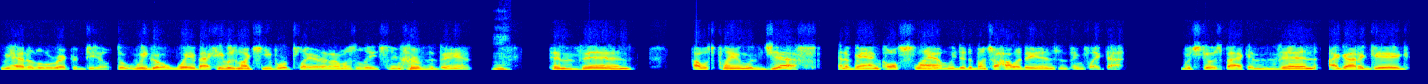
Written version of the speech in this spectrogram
we had a little record deal. So we go way back. He was my keyboard player and i was the lead singer of the band. Mm. and then i was playing with jeff in a band called slam we did a bunch of holiday inns and things like that which goes back and then i got a gig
